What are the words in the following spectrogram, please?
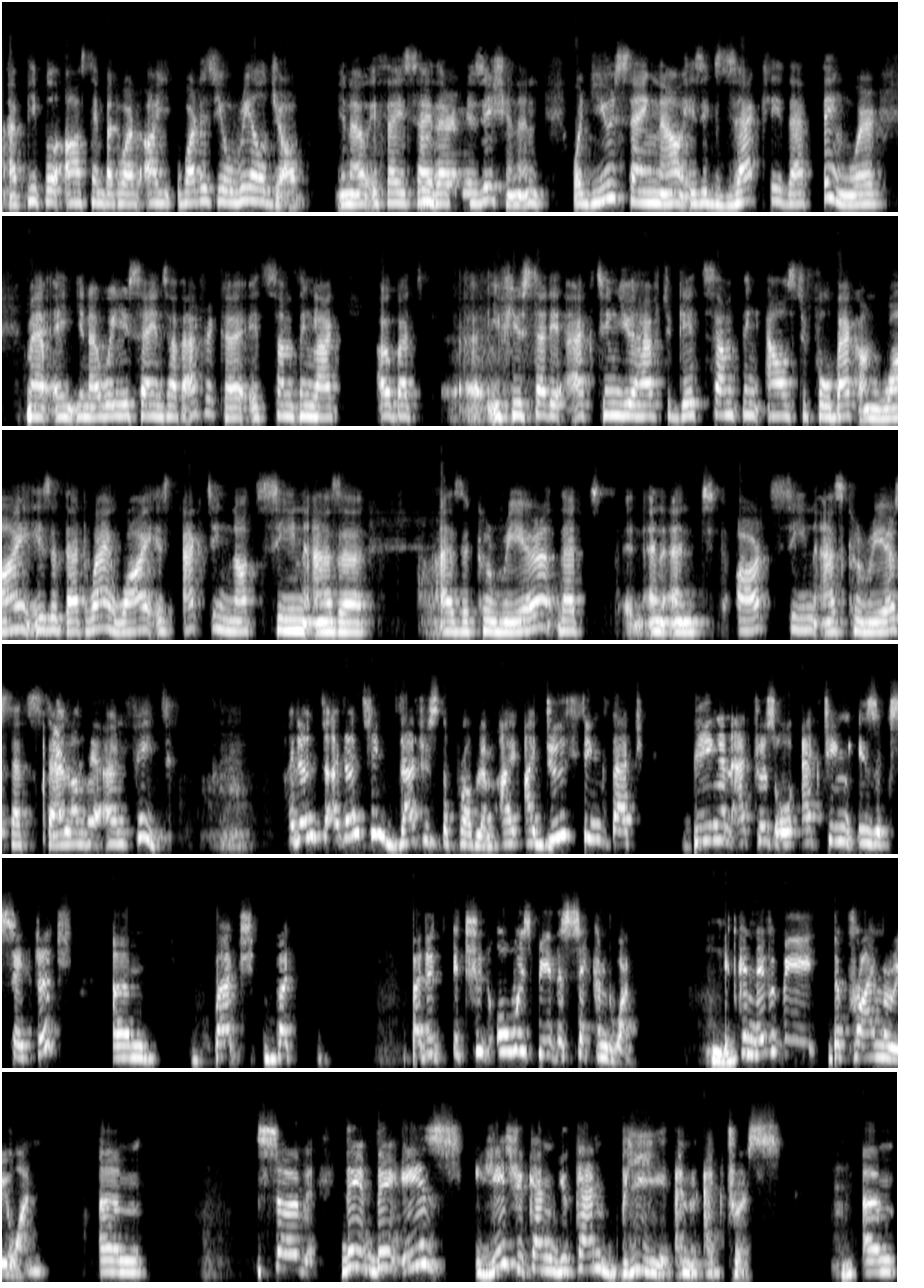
uh, people ask them, "But what are you, what is your real job?" you know if they say Mm. they're a musician and what you're saying now is exactly that thing where you know where you say in south africa it's something like oh but uh, if you study acting you have to get something else to fall back on why is it that way why is acting not seen as a as a career that and and, and art seen as careers that stand on their own feet I don't I don't think that is the problem. I, I do think that being an actress or acting is accepted. Um, but but but it, it should always be the second one. Hmm. It can never be the primary one. Um, so there there is yes you can you can be an actress um,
